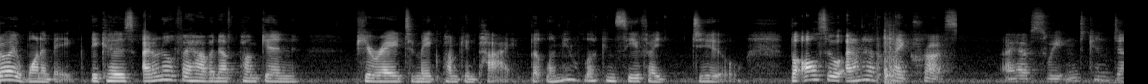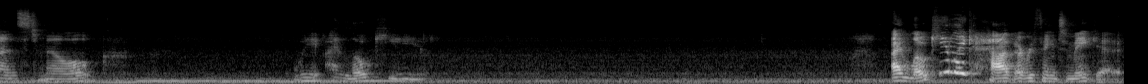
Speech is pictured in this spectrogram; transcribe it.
do I want to bake? Because I don't know if I have enough pumpkin puree to make pumpkin pie. But let me look and see if I do. But also, I don't have pie crust. I have sweetened condensed milk. Wait, I low-key I low-key like have everything to make it.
